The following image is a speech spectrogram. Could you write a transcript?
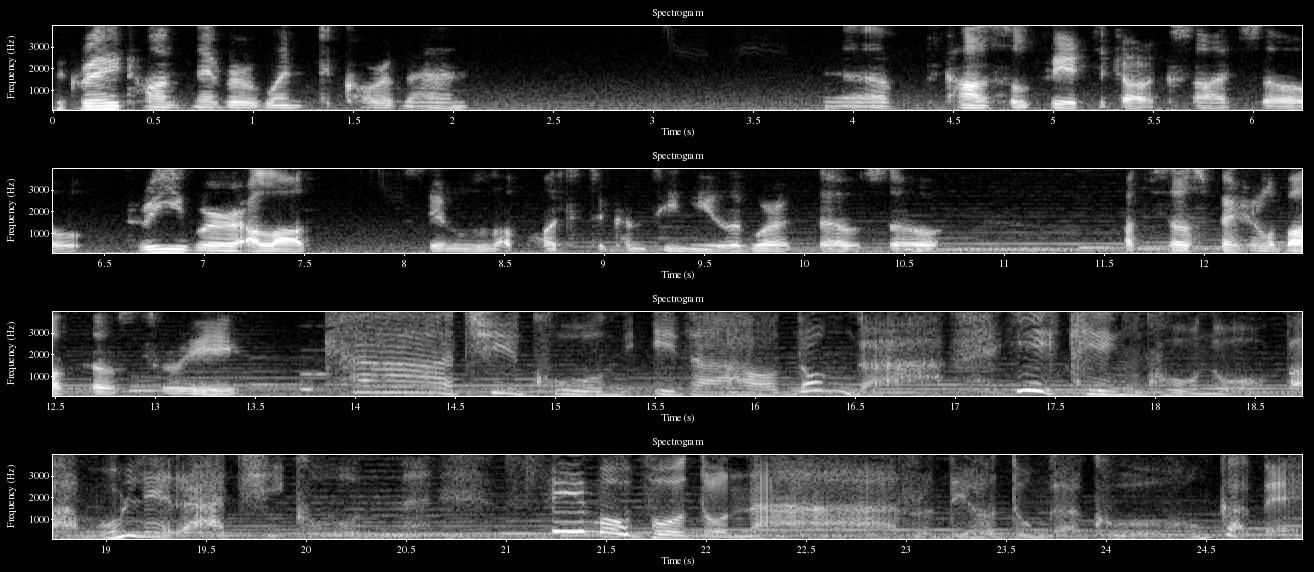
The Great Hunt never went to Korriban. Uh, the Council feared the dark side, so three were allowed still appointed to continue the work though, so what's so special about those three? Ka chikun ida hodonga. Iking kuno chikun. Slimo podona rundi ku hunkabe.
